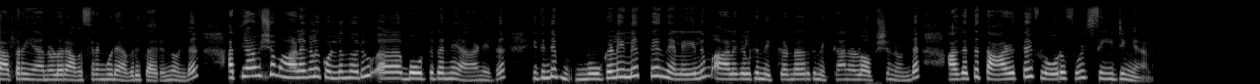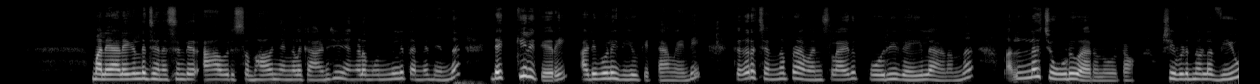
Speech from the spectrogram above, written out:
യാത്ര ചെയ്യാനുള്ള ഒരു അവസരം കൂടി അവർ തരുന്നുണ്ട്. അത്യാവശ്യം ആളുകൾ കൊള്ളുന്ന ഒരു ബോട്ട് തന്നെയാണിത്. ഇതിന്റെ മുകളിലത്തെ നിലയിലും ആളുകൾക്ക് നിൽക്കേണ്ടവർക്ക് നിൽക്കാനുള്ള ഓപ്ഷൻ ഉണ്ട്. അകത്ത് താഴത്തെ ഫ്ലോർ ഫുൾ സീറ്റിംഗ് ആണ്. മലയാളികളുടെ ജനസിന്റെ ആ ഒരു സ്വഭാവം ഞങ്ങൾ കാണിച്ചു. ഞങ്ങൾ മുന്നിൽ തന്നെ നിന്ന് ഡെക്കിൽ കയറി അടിപൊളി വ്യൂ കിട്ടാൻ വേണ്ടി കയറി ചെന്നപ്പോഴാണ് മനസ്സിലായത് പൊരി വെയിലാണെന്ന്. നല്ല ചൂടുമായിരുന്നു കേട്ടോ. പക്ഷെ ഇവിടെ നിന്നുള്ള വ്യൂ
